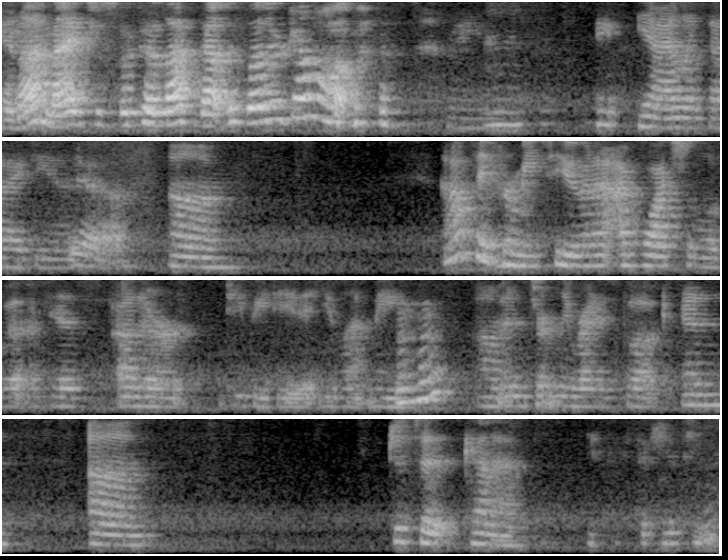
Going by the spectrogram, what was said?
And I'm anxious because I've got this other job. Right. Yeah, I like that idea. yeah. Um, say for me too, and I, I've watched a little bit of his other DVD that you lent me, hmm um, and certainly read his book. And um, just to kind of, it's a your opinion.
